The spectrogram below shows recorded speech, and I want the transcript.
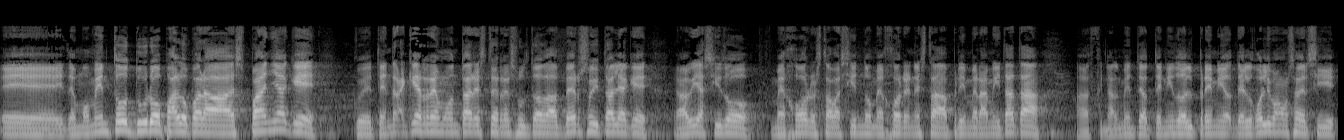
Eh, de momento, duro palo para España que, que tendrá que remontar este resultado adverso. Italia que había sido mejor o estaba siendo mejor en esta primera mitad ha, ha finalmente obtenido el premio del gol y vamos a ver si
